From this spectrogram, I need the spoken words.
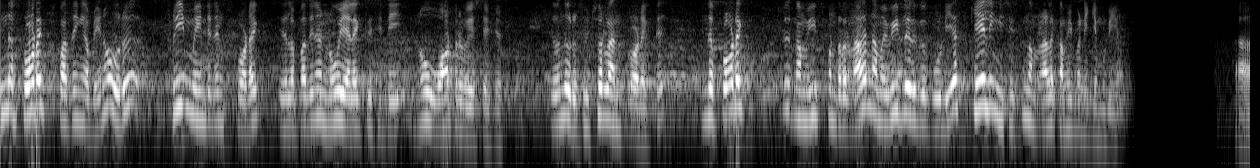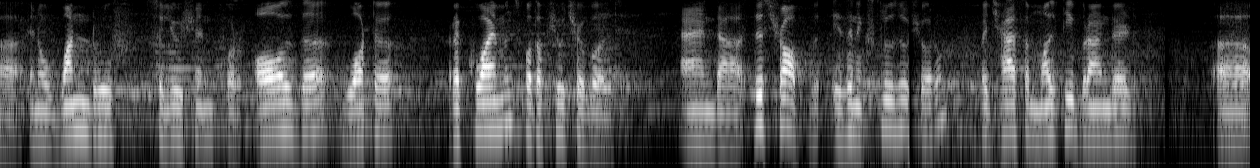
இந்த ப்ராடக்ட்ஸ் பார்த்தீங்க அப்படின்னா ஒரு ஃப்ரீ மெயின்டெனன்ஸ் ப்ராடக்ட் இதில் பார்த்தீங்கன்னா no electricity no water wastages இது வந்து ஒரு சுவிட்சர்லாந்து ப்ராடக்ட் இந்த ப்ராடக்ட் நம்ம யூஸ் பண்ணுறதுனால நம்ம வீட்டில் இருக்கக்கூடிய ஸ்கேலிங் இஷ்யூஸ் நம்மளால கம்மி பண்ணிக்க முடியும். You know one roof solution for all the water the for requirements for the future world. And uh, this shop is an exclusive showroom which has a multi-branded uh,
